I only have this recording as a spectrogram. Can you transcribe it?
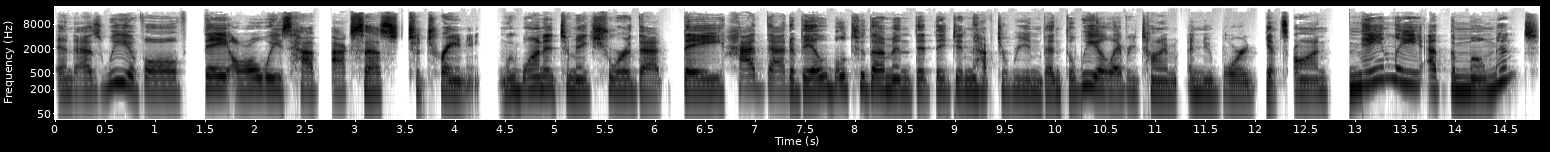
and as we evolve, they always have access to training. We wanted to make sure that they had that available to them and that they didn't have to reinvent the wheel every time a new board gets on. Mainly at the moment,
